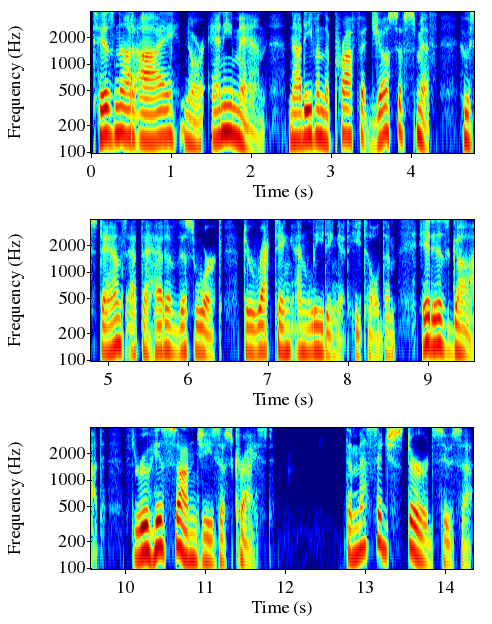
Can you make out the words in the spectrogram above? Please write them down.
Tis not I, nor any man, not even the prophet Joseph Smith, who stands at the head of this work, directing and leading it, he told them. It is God, through his Son, Jesus Christ. The message stirred Susa,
